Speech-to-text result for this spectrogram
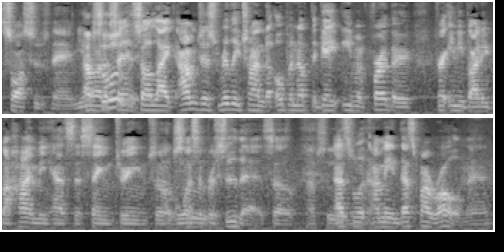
SWOSU's name. You know what Absolutely. I'm saying? So like, I'm just really trying to open up the gate even further for anybody behind me has the same dream, so who wants to pursue that. So Absolutely. that's what I mean. That's my role, man.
